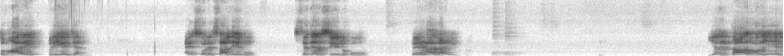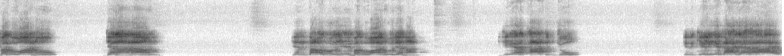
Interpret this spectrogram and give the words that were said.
तुम्हारे प्रियजन। ऐश्वर्यशाली हूँ, सृजनशील हूँ, प्रेरणादायी यंतारो ये भगवानो जनानाम। यंतारो ये भगवानो जनाना ये अर्थात जो। इनके लिए कहा जा रहा है?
